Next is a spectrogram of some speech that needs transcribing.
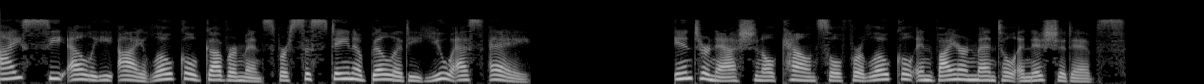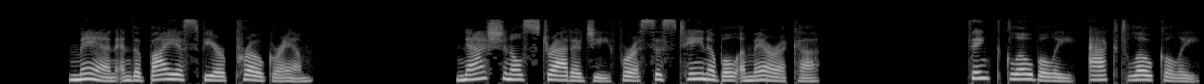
ICLEI Local Governments for Sustainability USA International Council for Local Environmental Initiatives. Man and the Biosphere Program National Strategy for a Sustainable America. Think globally, act locally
